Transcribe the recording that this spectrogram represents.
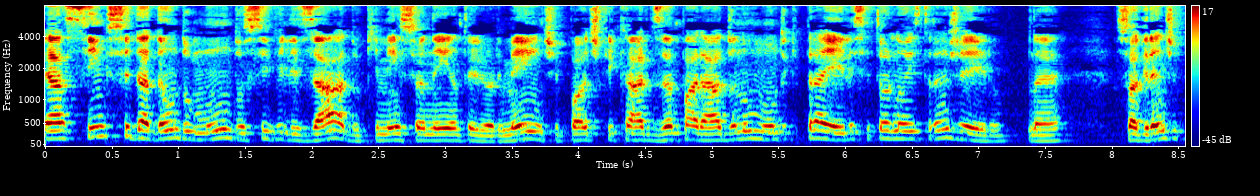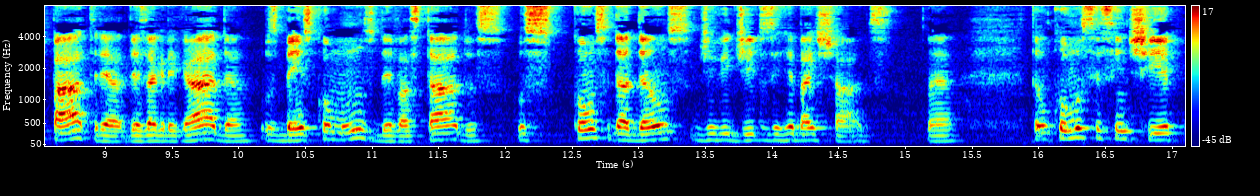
é assim que o cidadão do mundo civilizado, que mencionei anteriormente, pode ficar desamparado no mundo que para ele se tornou estrangeiro, né? Sua grande pátria desagregada, os bens comuns devastados, os concidadãos divididos e rebaixados, né? Então, como se sentir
